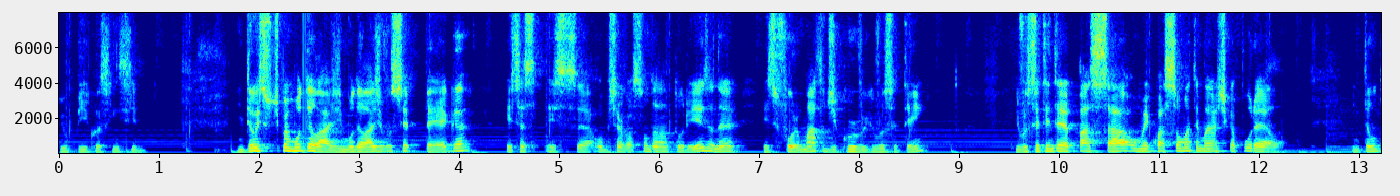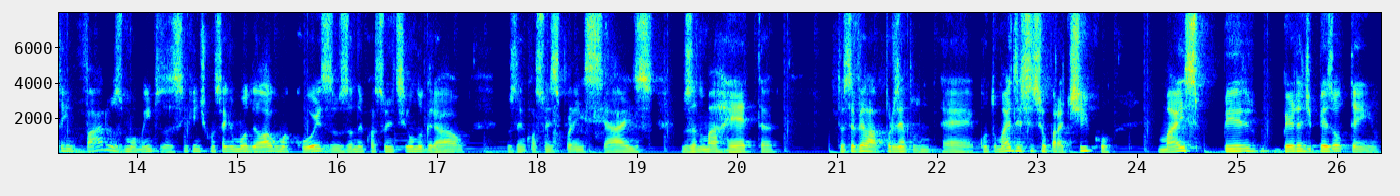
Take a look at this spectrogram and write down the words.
e o pico assim em cima. Então, esse tipo é modelagem. Em modelagem, você pega essa observação da natureza, né? Esse formato de curva que você tem, e você tenta passar uma equação matemática por ela. Então tem vários momentos assim que a gente consegue modelar alguma coisa usando equações de segundo grau, usando equações exponenciais, usando uma reta. Então você vê lá, por exemplo, é, quanto mais exercício eu pratico, mais per perda de peso eu tenho.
